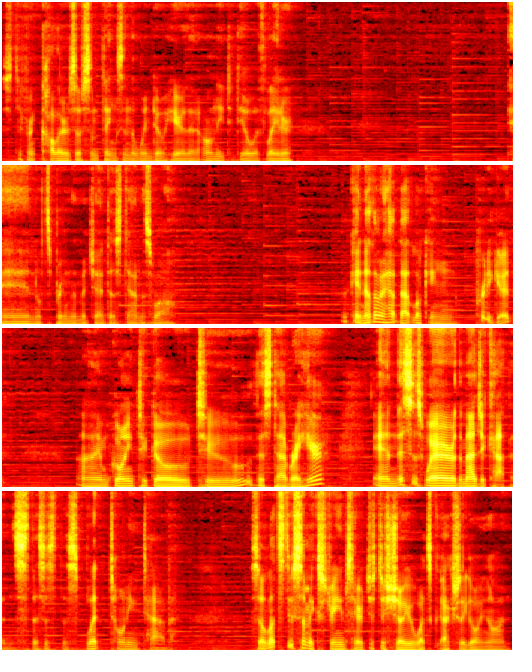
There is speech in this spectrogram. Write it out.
Just different colors of some things in the window here that I'll need to deal with later. And let's bring the magentas down as well. Okay, now that I have that looking pretty good, I'm going to go to this tab right here. And this is where the magic happens. This is the split toning tab. So let's do some extremes here just to show you what's actually going on.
